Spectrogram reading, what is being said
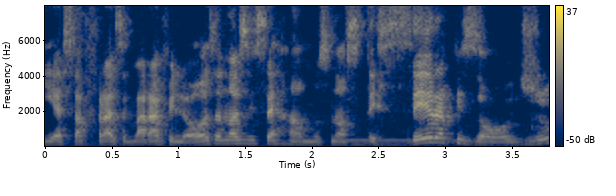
e essa frase maravilhosa, nós encerramos nosso terceiro episódio.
